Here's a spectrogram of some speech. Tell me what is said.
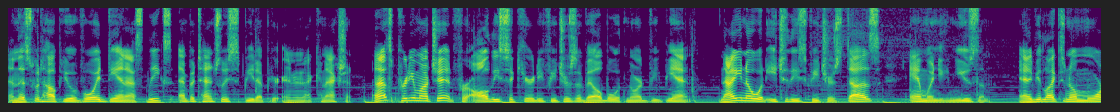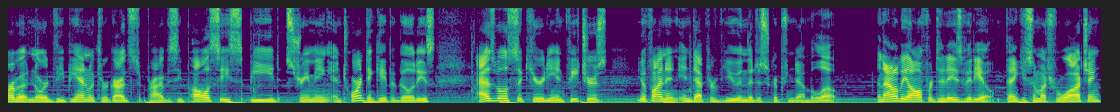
and this would help you avoid DNS leaks and potentially speed up your internet connection. And that's pretty much it for all these security features available with NordVPN. Now you know what each of these features does and when you can use them. And if you'd like to know more about NordVPN with regards to privacy policy, speed, streaming, and torrenting capabilities, as well as security and features, you'll find an in-depth review in the description down below. And that'll be all for today's video. Thank you so much for watching.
